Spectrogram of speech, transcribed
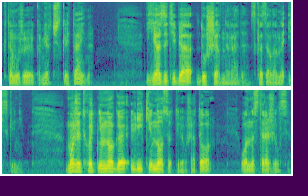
к тому же коммерческая тайна. Я за тебя душевно рада, сказала она искренне. Может, хоть немного лики нос утрешь, а то он насторожился.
